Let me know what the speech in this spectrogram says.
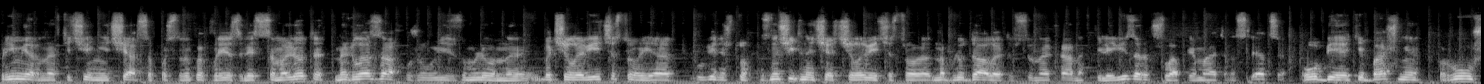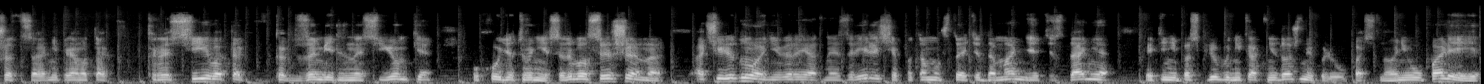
примерно в течение часа после того, как врезались самолеты, на глазах уже у изумленного человечества, я уверен, что значительная часть человечества наблюдала это все на экранах телевизоров, шла прямая трансляция. Обе эти башни рушатся, они прямо так красиво, так как в замедленной съемке уходят вниз. Это было совершенно очередное невероятное зрелище, потому что эти дома, эти здания, эти небоскребы никак не должны были упасть. Но они упали, и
